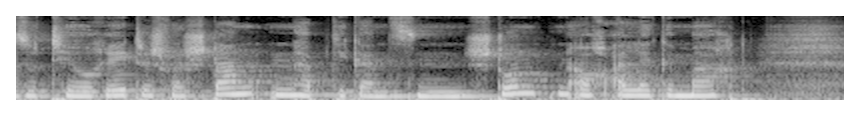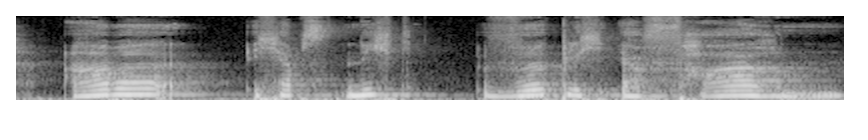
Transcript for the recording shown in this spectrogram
also theoretisch verstanden, habe die ganzen Stunden auch alle gemacht, aber ich habe es nicht wirklich erfahren.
